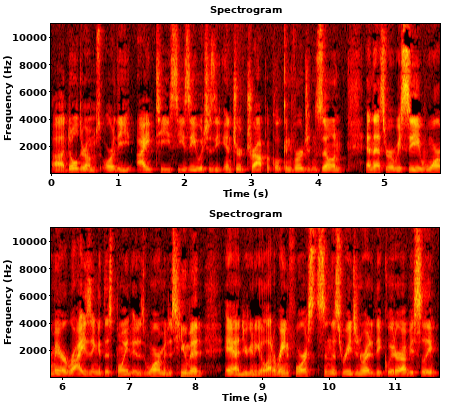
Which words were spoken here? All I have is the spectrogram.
uh, doldrums, or the ITCZ, which is the Intertropical Convergence Zone, and that's where we see warm air rising at this point. It is warm, it is humid, and you're going to get a lot of rainforests in this region right at the equator, obviously.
